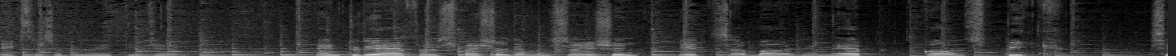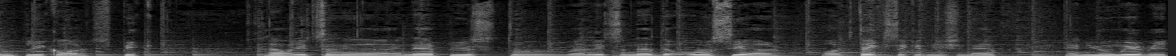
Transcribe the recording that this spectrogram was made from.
Accessibility Channel. And today I have a special demonstration. It's about an app called Speak. Simply called Speak. Now it's a, an app used to, well it's another OCR or text recognition app. And you may be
